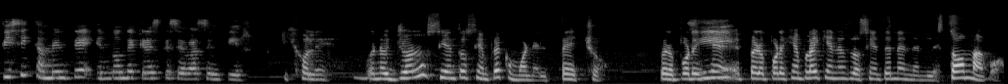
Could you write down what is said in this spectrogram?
Físicamente, ¿en dónde crees que se va a sentir? Híjole, bueno, yo lo siento siempre como en el pecho, pero por, pero por ejemplo hay quienes lo sienten en el estómago.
